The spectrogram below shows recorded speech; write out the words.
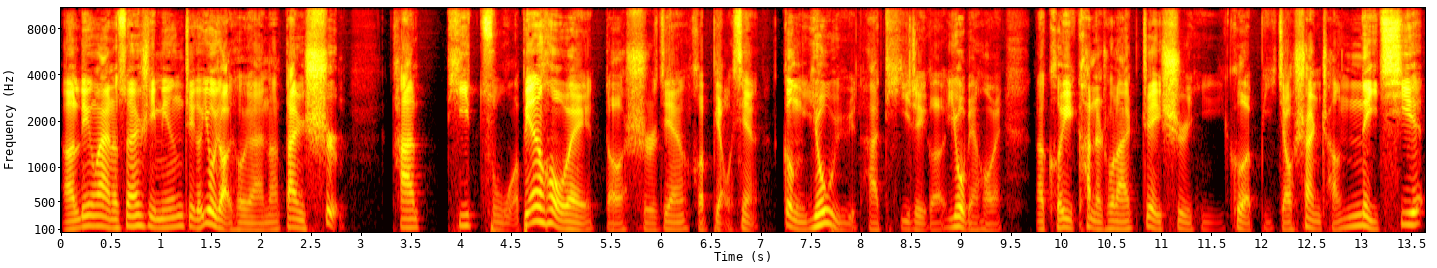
啊，另外呢，虽然是一名这个右脚球员呢，但是他踢左边后卫的时间和表现。更优于他踢这个右边后卫，那可以看得出来，这是一个比较擅长内切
